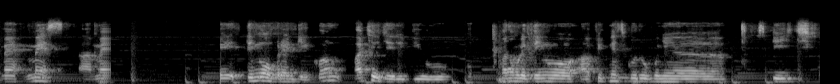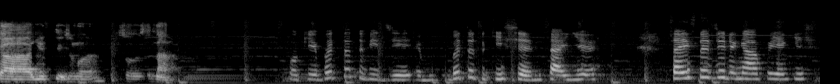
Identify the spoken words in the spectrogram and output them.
ma- mass, uh, mass. Tengok brand dia, korang baca je review. Korang boleh tengok uh, fitness guru punya speech kat YouTube semua. So senang. Okay, betul tu eh, betul tu Kishan. Saya saya setuju dengan apa yang Kishan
